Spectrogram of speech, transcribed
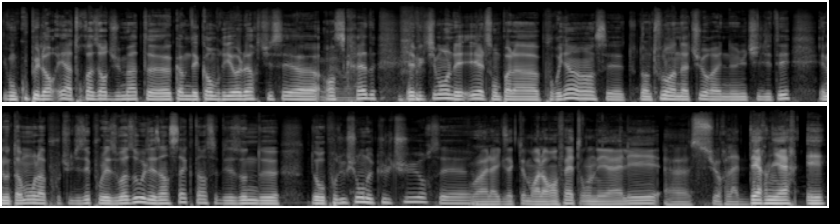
ils vont couper leur haie à 3h du mat euh, comme des cambrioleurs, tu sais, euh, en Ouais, scred. Et effectivement, les haies, elles sont pas là pour rien. hein. C'est tout dans tout dans la nature a une, une utilité. Et notamment là, pour utiliser pour les oiseaux et les insectes. hein. C'est des zones de, de reproduction, de culture. Voilà exactement. Alors en fait on est allé sur la dernière haie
